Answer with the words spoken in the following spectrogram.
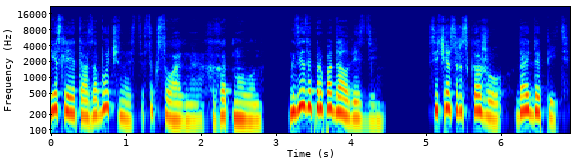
Если это озабоченность сексуальная, хохотнул он. Где ты пропадал весь день? Сейчас расскажу. Дай допить.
